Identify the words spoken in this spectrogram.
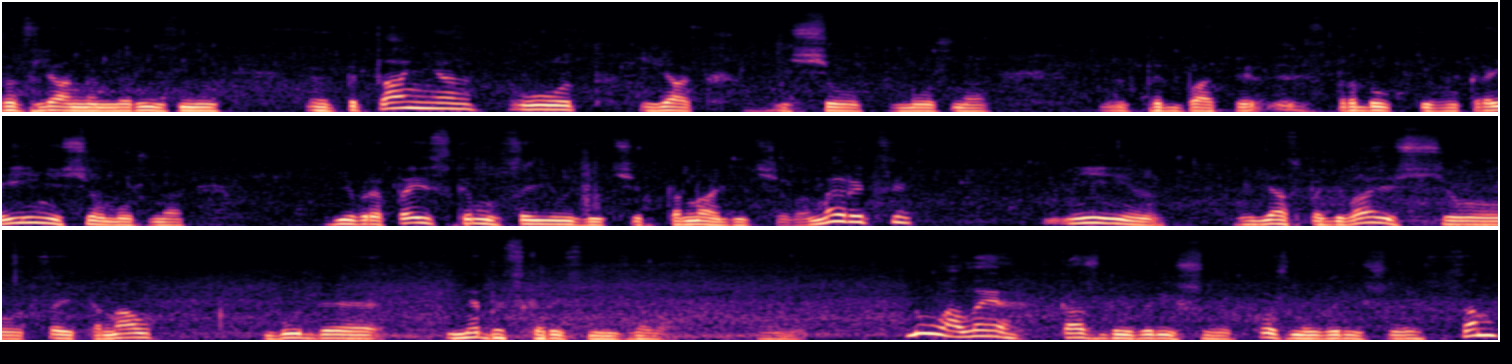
розглянемо різні е, питання, от, як що можна придбати з продуктів в Україні, що можна в Європейському Союзі, чи в Канаді, чи в Америці. І я сподіваюся, що цей канал буде не безкорисним для вас. Ну, але кожен вирішує, кожен вирішує сам.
